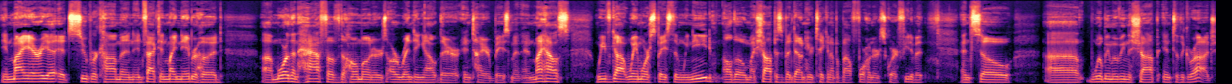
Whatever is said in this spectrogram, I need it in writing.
in my area, it's super common. In fact, in my neighborhood. Uh, more than half of the homeowners are renting out their entire basement. And my house, we've got way more space than we need, although my shop has been down here taking up about 400 square feet of it. And so uh, we'll be moving the shop into the garage.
